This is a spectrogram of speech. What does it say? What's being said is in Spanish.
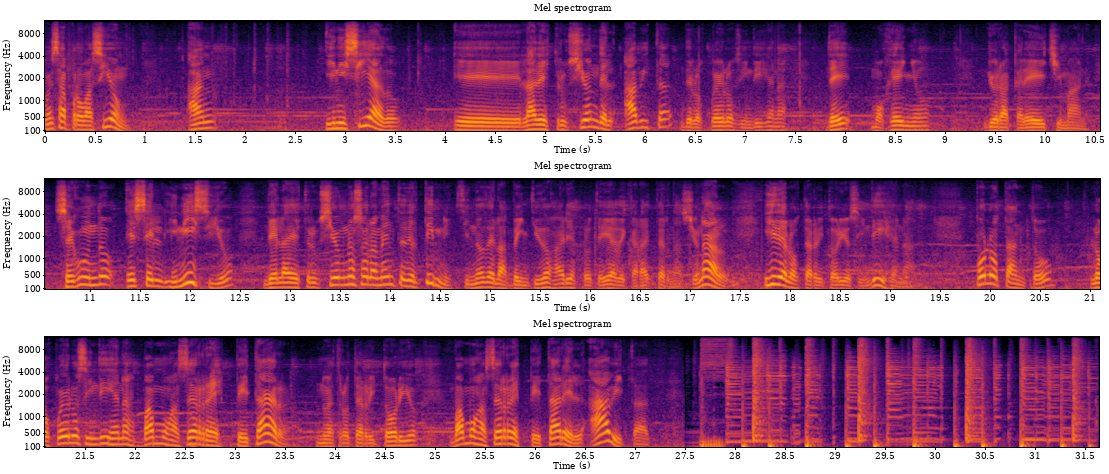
con esa aprobación, han iniciado eh, la destrucción del hábitat de los pueblos indígenas de Mojeño, Yoracaré y Chimane. Segundo, es el inicio de la destrucción no solamente del TIMNI, sino de las 22 áreas protegidas de carácter nacional y de los territorios indígenas. Por lo tanto, los pueblos indígenas vamos a hacer respetar nuestro territorio, vamos a hacer respetar el hábitat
